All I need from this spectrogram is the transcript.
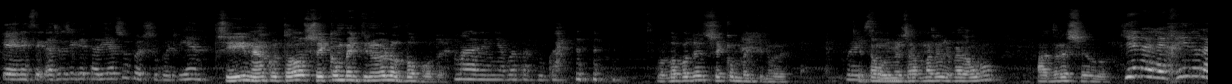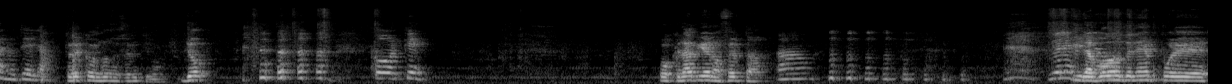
Que en ese caso sí que estaría súper, súper bien. Sí, me han costado 6,29 los dos botes. Madre mía, cuánta azúcar. Los dos botes 6,29. Pues Estamos sí. ha salido cada uno a 3 euros. ¿Quién ha elegido la Nutella? 3,12 céntimos. Yo, ¿Por qué? porque la había en oferta. Ah. Yo elegido... Y la puedo tener pues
